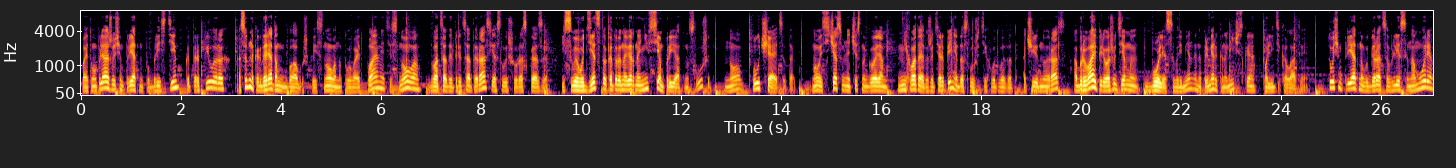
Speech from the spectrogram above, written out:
по этому пляжу очень приятно побрести в катерпиллерах, особенно когда рядом бабушка, и снова наплывает память, и снова в 20-30 раз я слышу рассказы из своего детства, которые, наверное, не всем приятно слушать, но получается так. Но сейчас у меня, честно говоря, не хватает уже терпения дослушать их вот в этот очередной раз. Обрываю, перевожу темы более современные, например, экономическая политика Латвии. Что очень приятно выбираться в лес и на море,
